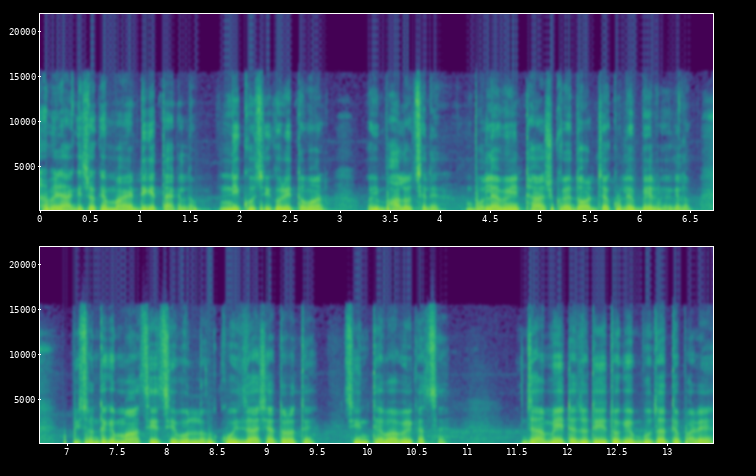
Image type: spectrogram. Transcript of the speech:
আমি রাগে চোখে মায়ের দিকে তাকালাম। নিকুচি করি তোমার ওই ভালো ছেলে বলে আমি ঠাস করে দরজা খুলে বের হয়ে গেলাম। পিছন থেকে মা চেঁচিয়ে বলল, কই যাস এত রাতে? চিনতে বাবির কাছে। যা, মেয়েটা যদি তোকে বোঝাতে পারে,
